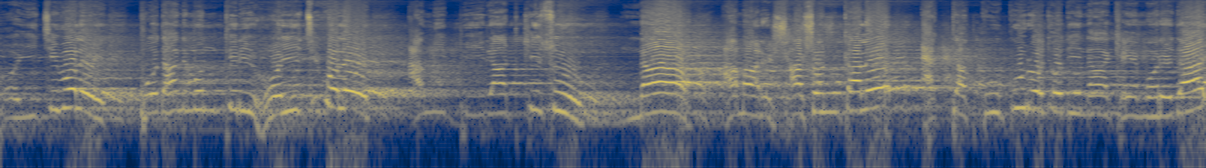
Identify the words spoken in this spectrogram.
হয়েছি বলে, প্রধানমন্ত্রী হয়েছি বলে, আমি বিরাট কিছু না, আমার শাসনকালে একটা কুকুরও যদি না খেয়ে মরে যায়,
